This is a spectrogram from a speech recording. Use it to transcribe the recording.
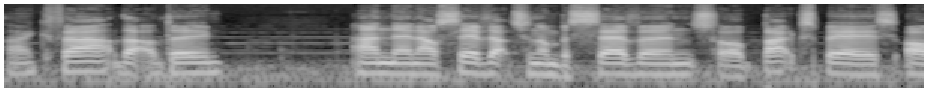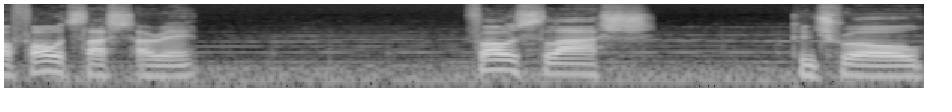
Like that, that'll do. And then I'll save that to number seven. So backspace or forward slash, sorry. Forward slash control,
